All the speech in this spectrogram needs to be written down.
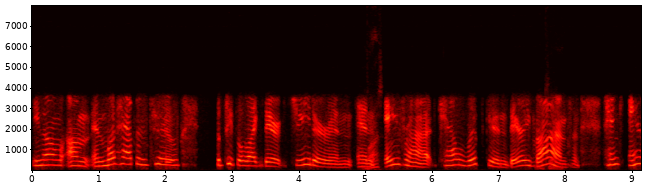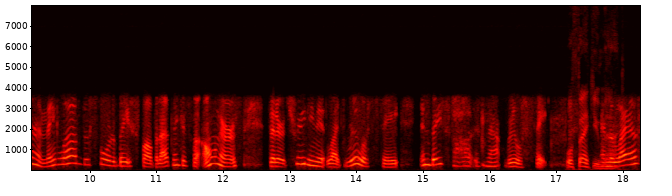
You know, um, and what happened to the people like Derek Jeter and and A Rod, Cal Ripken, Barry Bonds, okay. and Hank Aaron. They love the sport of baseball, but I think it's the owners that are treating it like real estate, and baseball is not real estate. Well, thank you, and the last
